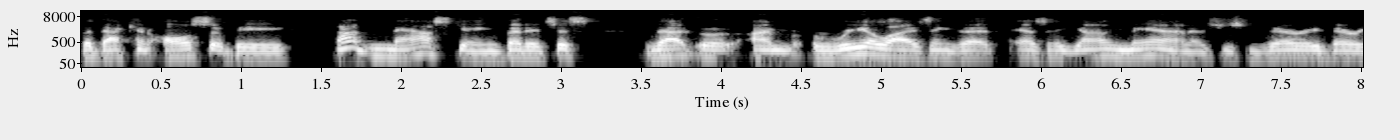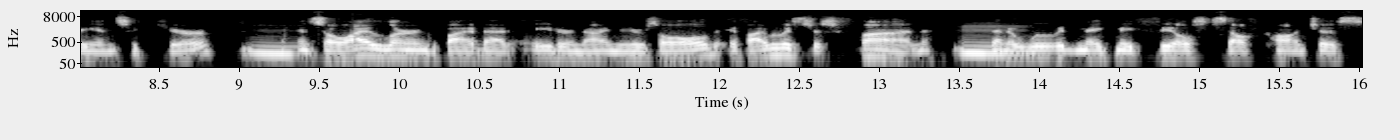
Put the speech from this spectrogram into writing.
but that can also be not masking, but it's just that uh, I'm realizing that as a young man, I was just very, very insecure. Mm. And so I learned by about eight or nine years old, if I was just fun, mm. then it mm. would make me feel self conscious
